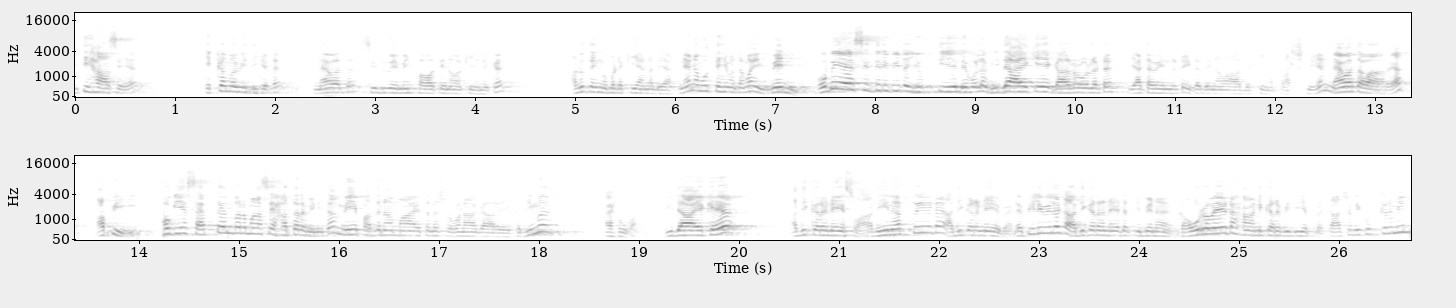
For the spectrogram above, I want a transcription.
ඉතිහාසය එකම විදිහට නැවත සිදුවෙමින් පවතිනවා කියන එක අලුතෙන් ඔබට කියන්න දෙයක් නෑ නමුත් එහෙම තමයි වෙන්නේ. ඔබේ ඇස් ඉදිරිපිට යුක්තියේ දෙවල විදායකයේ ගල් රෝලට යට වෙන්නට ඉඩ දෙනවාද කියන ප්‍රශ්නය නැවත වාරයක් අපි ඔහුගේ සැප්තැම්බර් මාසේ 4 වෙනිදා මේ පදනම් ආයතන ශ්‍රවණාගාරයකදීම ඇහුවා. විදායකය අධිකරණයේ ස්වාධීනත්වයට අධිකරණයේ වැඩපිළිවෙලට අධිකරණයට තිබෙන ගෞරවයට හානිකර විදිය ප්‍රකාශ නිකුත් කරමින්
